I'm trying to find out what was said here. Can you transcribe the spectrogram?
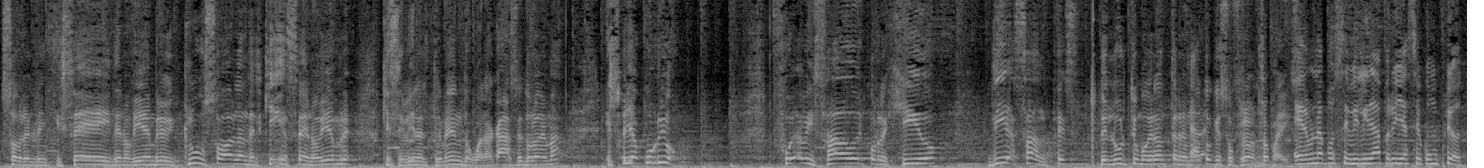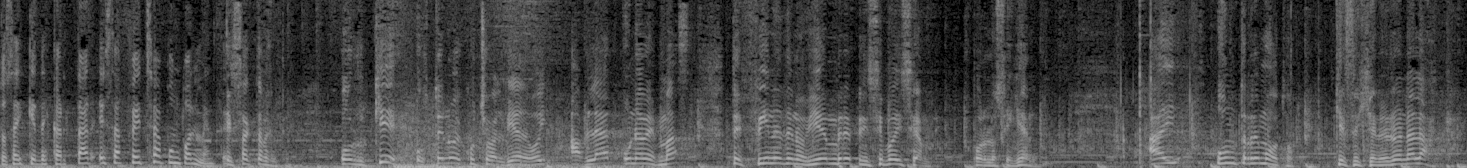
sobre el 26 de noviembre, o incluso hablan del 15 de noviembre, que se viene el tremendo Guaracazo y todo lo demás, eso ya ocurrió. Fue avisado y corregido días antes del último gran terremoto que sufrió nuestro país. Era una posibilidad, pero ya se cumplió. Entonces hay que descartar esa fecha puntualmente. Exactamente. ¿Por qué usted nos escuchó al día de hoy hablar una vez más de fines de noviembre, principio de diciembre? Por lo siguiente. Hay un terremoto que se generó en Alaska,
